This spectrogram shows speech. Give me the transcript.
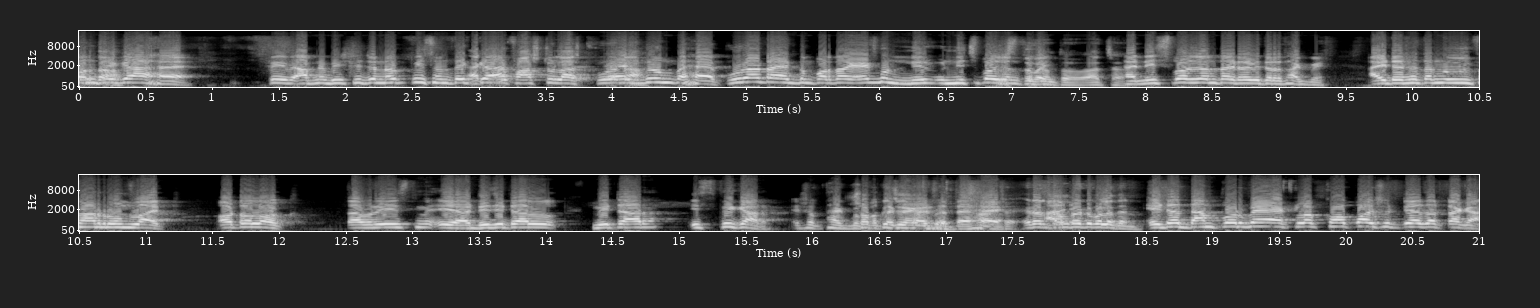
পর্দা? হ্যাঁ। আপনি বৃষ্টির জন্য পিছন থেকে ফার্স্ট টু লাস্ট পুরোটা? একদম হ্যাঁ পুরাটা একদম পর্দা একদম নিচ পর্যন্ত আচ্ছা। হ্যাঁ নিচ পর্যন্ত এটার ভিতরে থাকবে। আর এটার সাথে আপনি উইফার রুম লাইট অটোলক তারপরে ডিজিটাল মিটার স্পিকার এসব থাকবে প্রত্যেকটা গাড়ির সাথে, হ্যাঁ। আচ্ছা, এটার দামটা একটু বলে দেন। এটার দাম পড়বে এক লক্ষ পঁয়ষট্টি হাজার টাকা।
